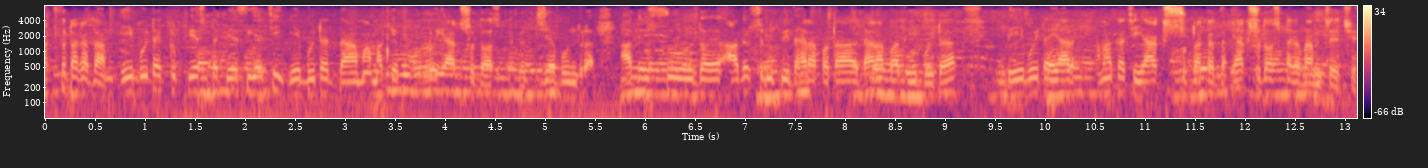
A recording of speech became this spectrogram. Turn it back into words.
আটশো টাকা দাম, এই বইটা একটু পেজটা বেশি আছে এই বইটার দাম আমাকে বলল একশো দশ টাকা। বন্ধুরা, আদর্শ আদর্শ লিপি ধারাপাতা ধারাপাত এই বইটা এই বইটা আর আমার কাছে একশো টাকা একশো দশ টাকা দাম চেয়েছে।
